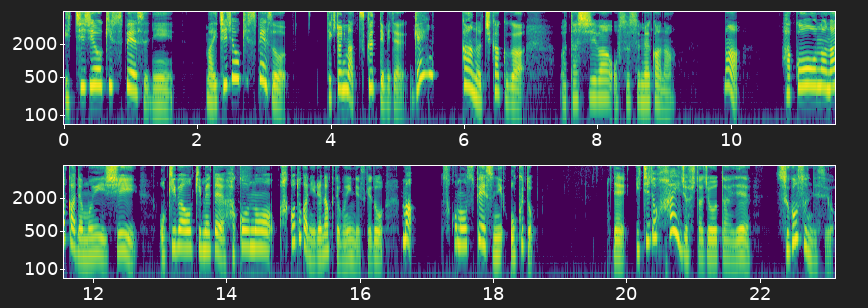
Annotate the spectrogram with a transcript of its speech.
一時置きスペースにまあ一時置きスペースを適当にまあ作ってみて玄関の近くが私はおすすめかな。まあ箱の中でもいいし置き場を決めて箱の箱とかに入れなくてもいいんですけどまあそこのスペースに置くと。で一度排除した状態で過ごすんですよ。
